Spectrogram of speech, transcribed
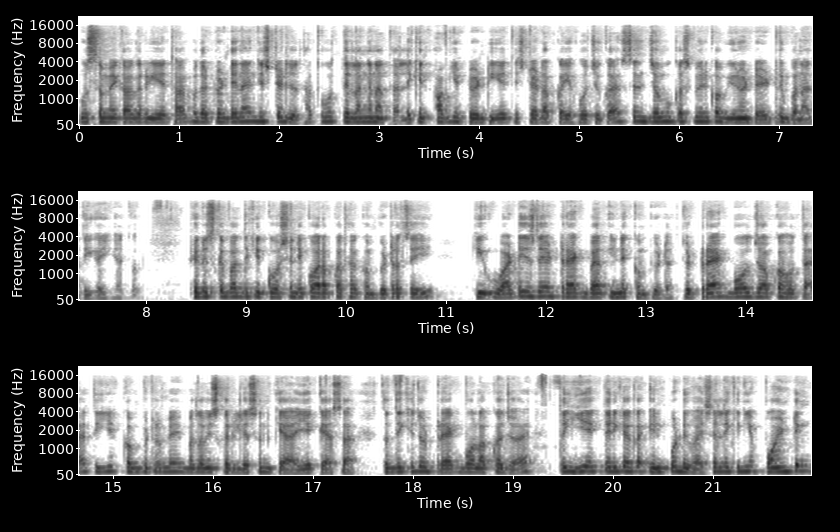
उस समय का अगर ये था मतलब ट्वेंटी नाइन्थ स्टेट जो था तो वो तेलंगाना था, लेकिन अब ये ट्वेंटी एथ स्टेट आपका ये हो चुका है सिंस जम्मू कश्मीर को अब यूनियन टेरिटरी बना दी गई है तो। फिर उसके बाद देखिए क्वेश्चन एक और आपका था कंप्यूटर से ही कि what is the trackball in a computer तो ट्रैक बॉल जो आपका होता है तो ये कंप्यूटर में मतलब इसका रिलेशन क्या है, ये कैसा है? तो देखिए जो ट्रैक बॉल आपका जो है तो ये एक तरीके का इनपुट डिवाइस है, लेकिन ये पॉइंटिंग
